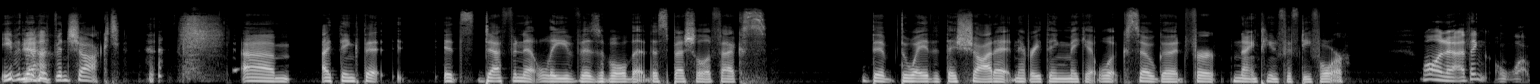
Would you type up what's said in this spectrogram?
even Yeah. though they've been shocked. um, I think that it's definitely visible that the special effects, the the way that they shot it and everything, make it look so good for 1954. Well, and I think what,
